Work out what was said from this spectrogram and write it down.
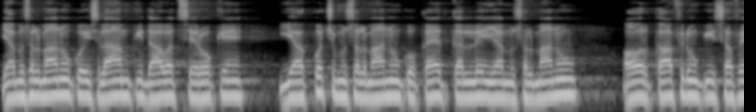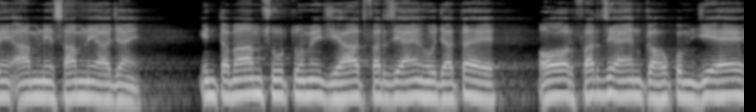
یا مسلمانوں کو اسلام کی دعوت سے روکیں یا کچھ مسلمانوں کو قید کر لیں یا مسلمانوں اور کافروں کی صفیں آمنے سامنے آ جائیں۔ ان تمام صورتوں میں جہاد فرض عین ہو جاتا ہے اور فرض عین کا حکم یہ ہے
